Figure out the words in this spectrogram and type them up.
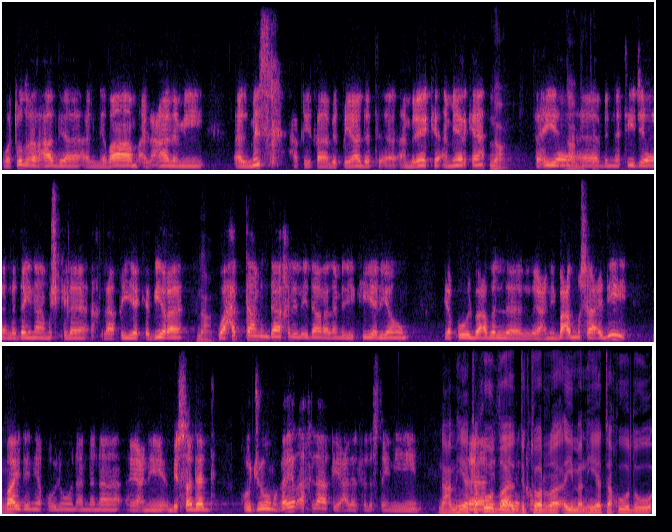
وتظهر هذا النظام العالمي المسخ حقيقة بقيادة أمريكا أمريكا نعم. فهي نعم بالنتيجة لدينا مشكلة أخلاقية كبيرة. نعم. وحتى من داخل الإدارة الأمريكية اليوم يقول بعض يعني بعض مساعدي بايدن يقولون أننا يعني بصدد هجوم غير أخلاقي على الفلسطينيين نعم هي تخوض دكتور أيمن هي تخوض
